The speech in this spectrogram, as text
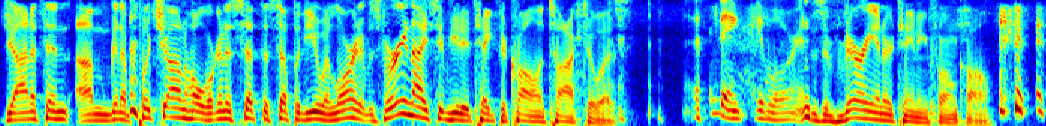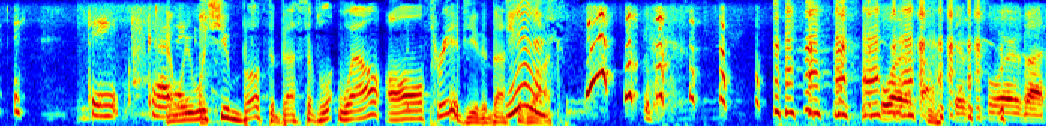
Jonathan, I'm going to put you on hold. We're going to set this up with you and Lauren. It was very nice of you to take the call and talk to us. Thank you, Lauren. It was a very entertaining phone call. Thanks, guys. And we wish you both the best of luck. Well, all three of you the best Yes. of four of us, there's four of us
